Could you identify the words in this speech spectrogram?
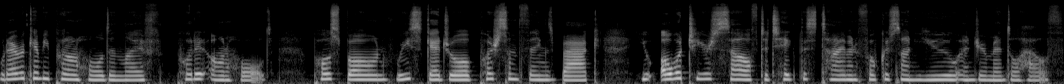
Whatever can be put on hold in life, put it on hold. Postpone, reschedule, push some things back. You owe it to yourself to take this time and focus on you and your mental health.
